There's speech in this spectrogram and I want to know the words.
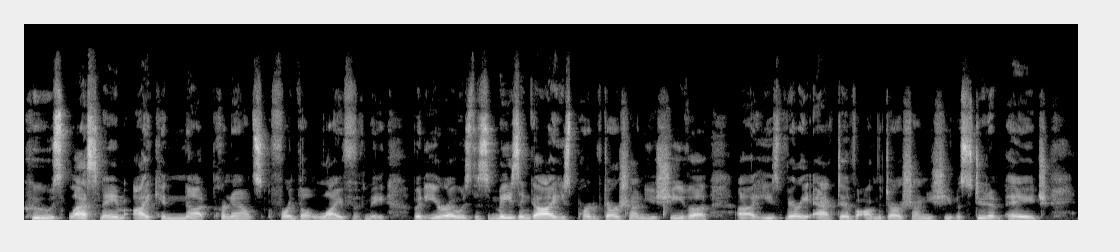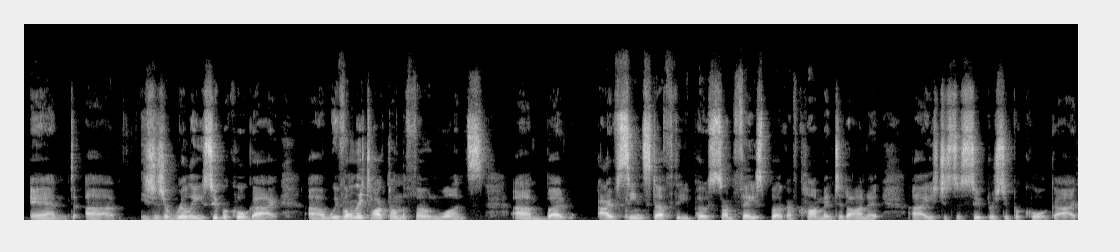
whose last name I cannot pronounce for the life of me. But Iro is this amazing guy. He's part of Darshan Yeshiva. Uh, he's very active on the Darshan Yeshiva student page, and uh, he's just a really super cool guy. Uh, we've only talked on the phone once, um, but I've seen stuff that he posts on Facebook. I've commented on it. Uh, he's just a super, super cool guy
